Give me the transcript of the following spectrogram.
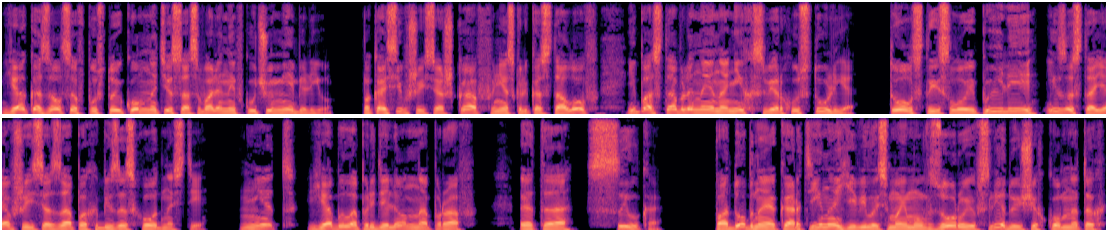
я оказался в пустой комнате со сваленной в кучу мебелью покосившийся шкаф, несколько столов и поставленные на них сверху стулья, толстый слой пыли и застоявшийся запах безысходности. Нет, я был определенно прав. Это ссылка. Подобная картина явилась моему взору и в следующих комнатах.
